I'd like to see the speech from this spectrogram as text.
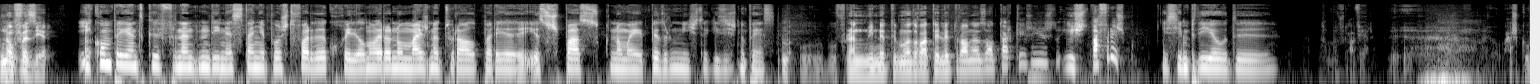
Não fazer. E compreende que Fernando Medina se tenha posto fora da corrida. Ele não era o nome mais natural para esse espaço que não é pedronista que existe no PS. O, Fernando Medina teve uma derrota eleitoral nas autárquicas e isto, isto está fresco. Isso impediu de. Vamos lá ver. Eu acho que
